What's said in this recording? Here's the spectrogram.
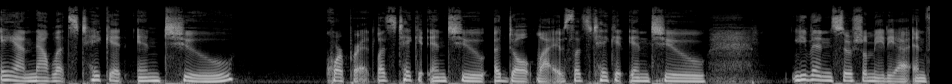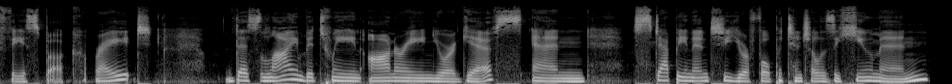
And now let's take it into corporate. Let's take it into adult lives. Let's take it into even social media and Facebook, right? This line between honoring your gifts and stepping into your full potential as a human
